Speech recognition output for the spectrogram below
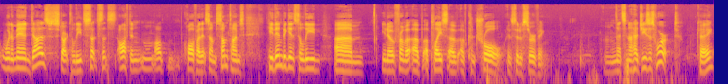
when a man does start to lead, so, so, often, I'll qualify that some, sometimes he then begins to lead, um, you know, from a, a, place of, of control instead of serving. And that's not how Jesus worked, okay?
